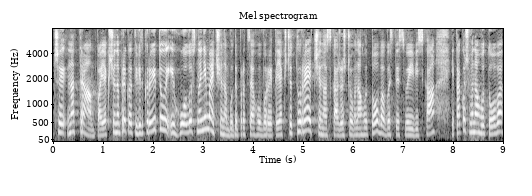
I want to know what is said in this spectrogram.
чи на Трампа? Якщо, наприклад, відкрито і голосно Німеччина буде про це говорити, якщо Туреччина скаже, що вона готова вести свої війська, і також вона готова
